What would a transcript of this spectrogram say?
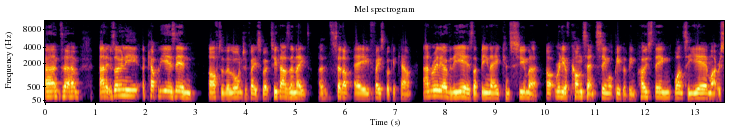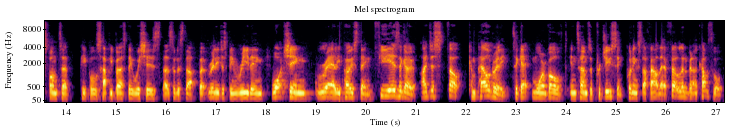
and um, and it was only a couple of years in after the launch of Facebook, 2008. I set up a Facebook account, and really over the years, I've been a consumer, uh, really of content, seeing what people have been posting. Once a year, might respond to people's happy birthday wishes, that sort of stuff, but really just been reading, watching, rarely posting. A few years ago, I just felt compelled really to get more involved in terms of producing, putting stuff out there. It felt a little bit uncomfortable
